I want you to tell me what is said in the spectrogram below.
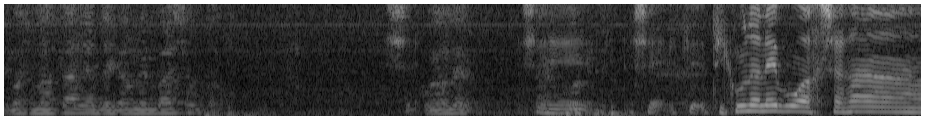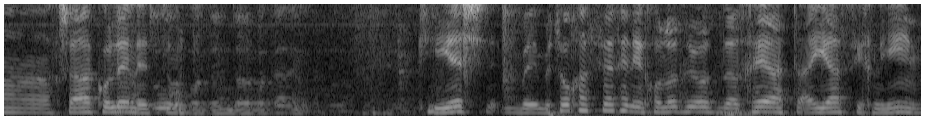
זה מה שאמרת תניא וגם מבעל שם טוב. תיקון הלב. ש- ש- תיקון הלב הוא הכשרה, הכשרה כוללת. כי יש, בתוך השכל יכולות להיות דרכי הטעיה שכליים.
